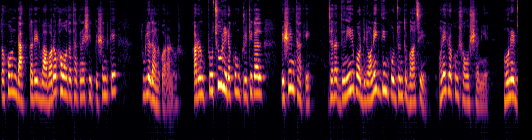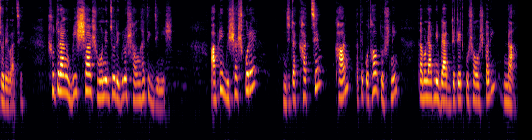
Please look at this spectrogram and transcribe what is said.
তখন ডাক্তারের বাবারও ক্ষমতা থাকে না সেই পেশেন্টকে তুলে দাঁড় করানোর। কারণ প্রচুর এরকম ক্রিটিক্যাল পেশেন্ট থাকে, যারা দিনের পর দিন, অনেক দিন পর্যন্ত বাঁচে, অনেক রকম সমস্যা নিয়ে, মনের জোরে বাঁচে। সুতরাং বিশ্বাস, মনের জোর এগুলো সাংঘাতিক জিনিস। আপনি বিশ্বাস করে যেটা খাচ্ছেন, খান, তাতে কোথাও দোষ নেই। তার মানে আপনি ব্যাকডেটেড কুসংস্কারী? না।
